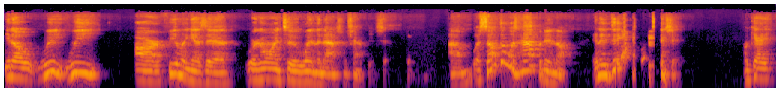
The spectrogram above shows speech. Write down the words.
you know, we we are feeling as if we're going to win the national championship. Um, but something was happening though, and it did get attention. Okay,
